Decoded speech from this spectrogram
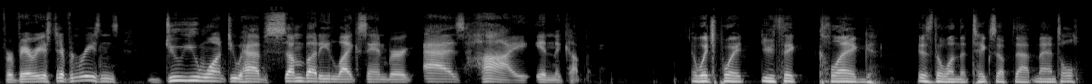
for various different reasons. Do you want to have somebody like Sandberg as high in the company? At which point do you think Clegg is the one that takes up that mantle?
